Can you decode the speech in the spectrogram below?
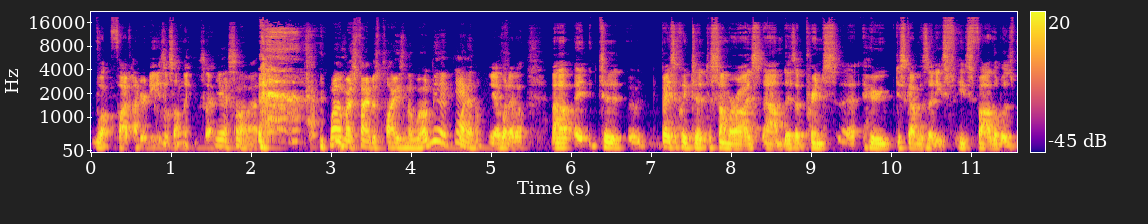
what, 500 years or something. So, Yeah, something like that. One of the most famous plays in the world. Yeah, Yeah. whatever. yeah, whatever. Uh, to basically to, to summarize, um, there's a prince uh, who discovers that his his father was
